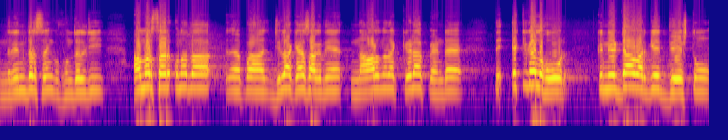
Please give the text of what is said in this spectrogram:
ਨਰਿੰਦਰ ਸਿੰਘ ਹੁੰਦਲ ਜੀ। ਅੰਮ੍ਰਿਤਸਰ ਉਹਨਾਂ ਦਾ, ਆਪਾਂ ਜ਼ਿਲ੍ਹਾ ਕਹਿ ਸਕਦੇ ਹਾਂ, ਨਾਲ ਉਹਨਾਂ ਦਾ ਕਿਹੜਾ ਪਿੰਡ ਹੈ? ਤੇ ਇੱਕ ਗੱਲ ਹੋਰ, ਕੈਨੇਡਾ ਵਰਗੇ ਦੇਸ਼ ਤੋਂ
